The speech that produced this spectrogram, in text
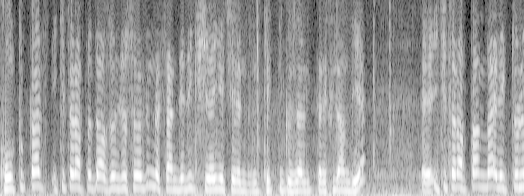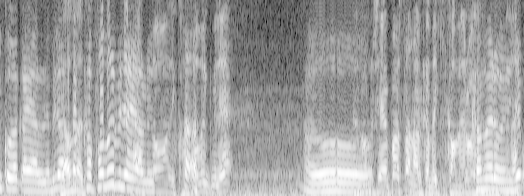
Koltuklar iki tarafta da az önce söyledim de sen dedin ki şeye geçelim dedin teknik özellikleri falan diye. E, iki taraftan da elektronik olarak ayarlanabiliyor. Hatta Yalnız- kafalığı bile ayarlıyorsun. Tamam, kafalık bile. Oo. Sen onu şey yaparsan arkadaki kamera oynar. Kamera mesela. oynayacak.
